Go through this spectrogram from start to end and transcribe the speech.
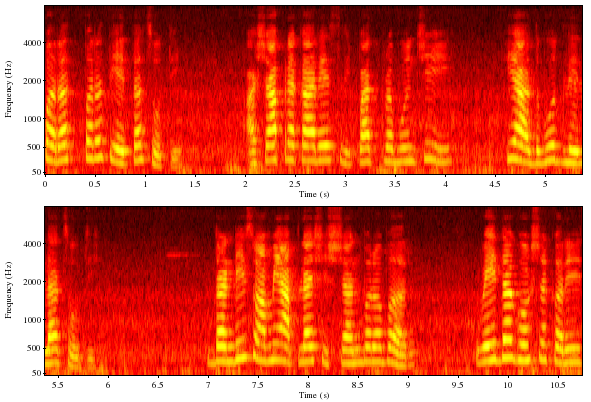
परत परत येतच होती. अशा प्रकारे श्रीपाद प्रभूंची ही अद्भुत लीलाच होती. दंडी स्वामी आपल्या शिष्यांबरोबर वेदघोष करीत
